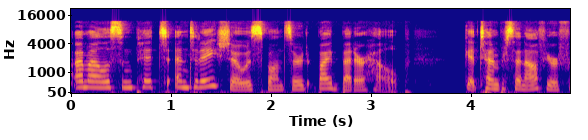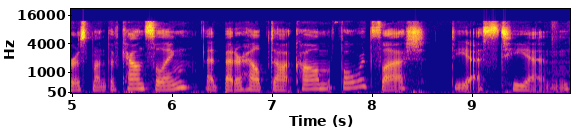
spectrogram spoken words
I'm Allison Pitt, and today's show is sponsored by BetterHelp. Get 10% off your first month of counseling at betterhelp.com forward slash DSTN.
